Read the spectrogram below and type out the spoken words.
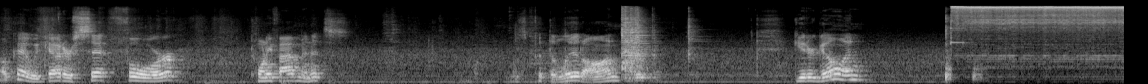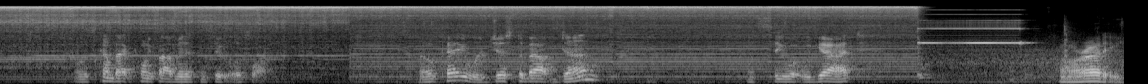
Okay, we got her set for 25 minutes. Let's put the lid on. Get her going. Come back 25 minutes and see what it looks like. Okay, we're just about done. Let's see what we got. Alrighty.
